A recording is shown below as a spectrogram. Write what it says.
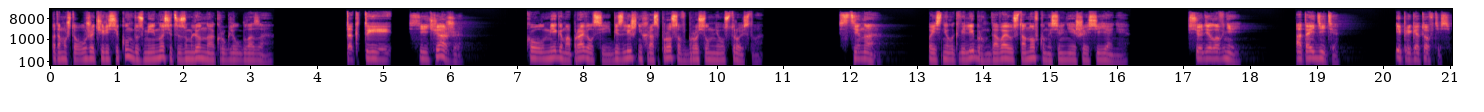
потому что уже через секунду змееносец изумленно округлил глаза. «Так ты...» «Сейчас же!» Коул мигом оправился и без лишних расспросов бросил мне устройство. «Стена», — пояснил Эквилибрум, давая установку на сильнейшее сияние. «Все дело в ней. Отойдите. И приготовьтесь.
